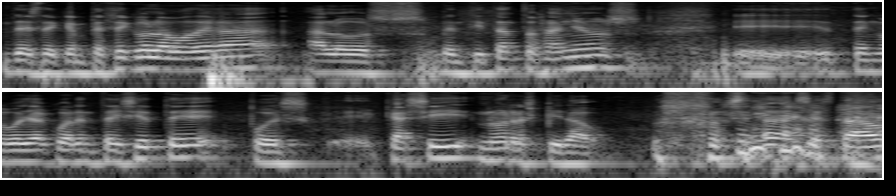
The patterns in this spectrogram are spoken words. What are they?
desde que empecé con la bodega a los veintitantos años, tengo ya 47, pues casi no he respirado. o sea, has estado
